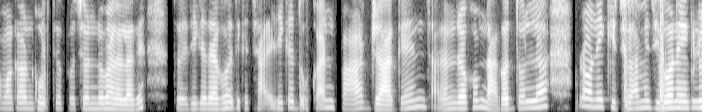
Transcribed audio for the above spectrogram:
আমার কারণ ঘুরতে প্রচণ্ড ভালো লাগে। তো এদিকে দেখো, এদিকে চারিদিকে দোকান পাট ড্রাগন নানান রকম নাগরদোল্লা আর অনেক কিছু। আমি জীবনে এগুলো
